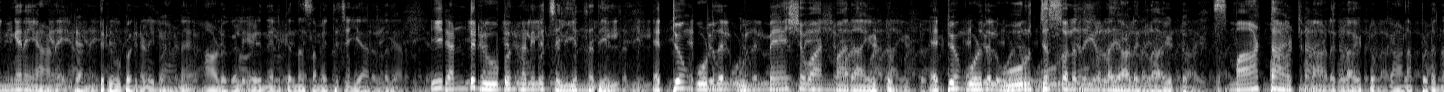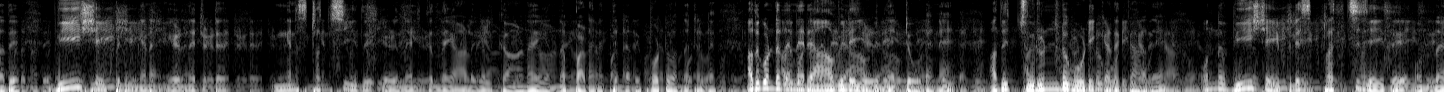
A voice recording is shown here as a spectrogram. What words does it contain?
ഇങ്ങനെയാണ് രണ്ട് രൂപങ്ങളിലാണ് ആളുകൾ എഴുന്നേൽക്കുന്ന സമയത്ത് ചെയ്യാറുള്ളത്. ഈ രണ്ട് രൂപങ്ങളിൽ ചെയ്യുന്നതിൽ ഏറ്റവും കൂടുതൽ ഉന്മേഷവാന്മാരായിട്ടും ഏറ്റവും കൂടുതൽ ഊർജസ്വലതയുള്ള ആളുകളായിട്ടും സ്മാർട്ടായിട്ടുള്ള ആളുകളായിട്ടും കാണപ്പെടുന്നത് വി ഷേപ്പിൽ ഇങ്ങനെ എഴുന്നേറ്റിട്ട് ഇങ്ങനെ സ്ട്രെച്ച് ചെയ്ത് എഴുന്നേൽക്കുന്ന ആളുകൾക്കാണ് എന്ന് പഠനത്തിന്റെ റിപ്പോർട്ട് വന്നിട്ടുണ്ട്. അതുകൊണ്ട് തന്നെ രാവിലെ എഴുന്നേറ്റ ഉടനെ അത് ചുരുണ്ടുകൂടി കിടക്കാതെ ഒന്ന് വി ഷേപ്പിൽ സ്ട്രെച്ച് ചെയ്ത് ഒന്ന്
